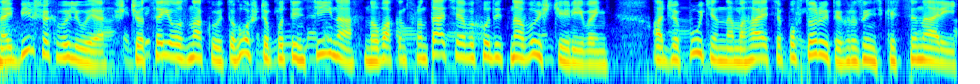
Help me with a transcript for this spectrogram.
Найбільше хвилює, що це є ознакою того, що потенційна нова конфронтація виходить на вищий рівень, адже Путін намагається повторити грузинський сценарій.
